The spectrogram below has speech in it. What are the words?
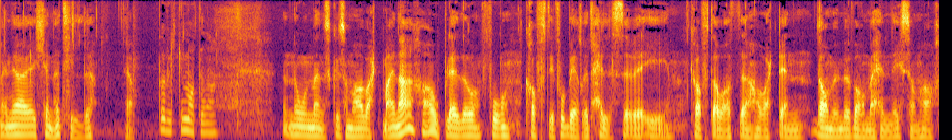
Men jeg kjenner til det. ja. På hvilken måte da? Noen mennesker som har vært meg nær, har opplevd å få kraftig forbedret helse ved, i kraft av at det har vært en dame med varme hender som har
